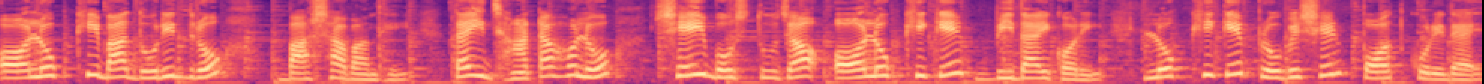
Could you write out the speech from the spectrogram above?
অলক্ষ্মী বা দরিদ্র বাসা বাঁধে। তাই ঝাঁটা হলো সেই বস্তু যা অলক্ষ্মীকে বিদায় করে, লক্ষ্মীকে প্রবেশের পথ করে দেয়।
